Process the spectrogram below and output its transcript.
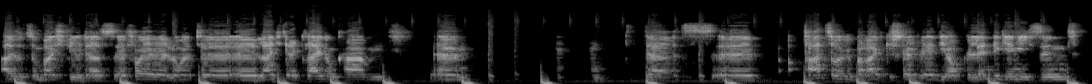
Also zum Beispiel, dass äh, Feuerwehrleute äh, leichtere Kleidung haben. Dass äh, Fahrzeuge bereitgestellt werden, die auch geländegängig sind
